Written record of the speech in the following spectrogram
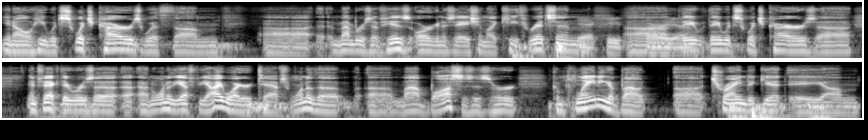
You know, he would switch cars with um, uh, members of his organization, like Keith Ritson. Yeah, Keith. Uh, sorry, yeah. They they would switch cars. Uh, in fact, there was a, on one of the FBI wiretaps. One of the uh, mob bosses is heard complaining about uh, trying to get a. Um,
